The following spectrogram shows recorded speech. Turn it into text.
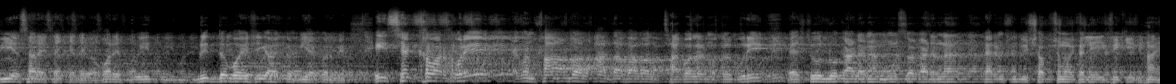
বিয়ে সারাই সাইকে দেবে। পরে বৃদ্ধ বয়সী হয়তো বিয়ে করবে। এই শেখ খাওয়ার পরে এখন পাগল আদা পাগল ছাগলের মতো ঘুরে চুলও কাটে না, মুসও কাটে না। কারণ শুধু সবসময় খালি এই ফিকির। হ্যাঁ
